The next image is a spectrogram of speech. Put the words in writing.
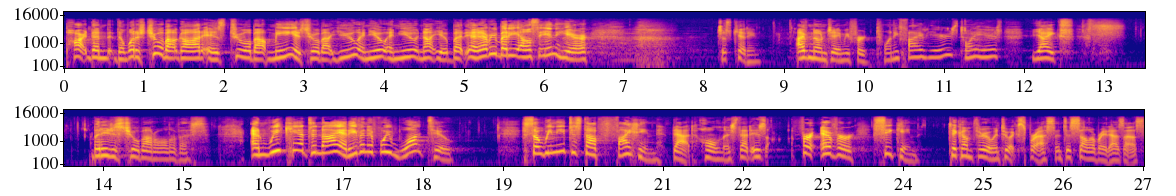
part, then, then what is true about God is true about me, is true about you and you and you, not you, but everybody else in here. Just kidding. I've known Jamie for 25 years, 20 years. Yikes. But it is true about all of us. And we can't deny it, even if we want to. So we need to stop fighting that wholeness that is forever seeking to come through and to express and to celebrate as us.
